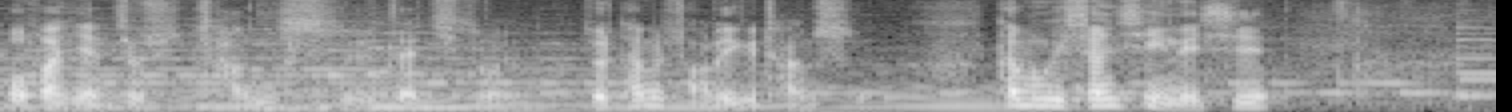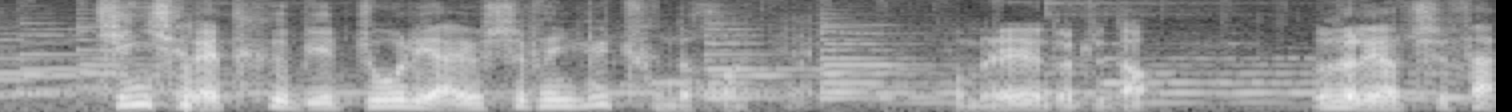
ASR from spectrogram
我发现就是常识在起作用，就是他们少了一个常识，他们会相信那些听起来特别拙劣而又十分愚蠢的谎言。我们人人都知道，饿了要吃饭，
